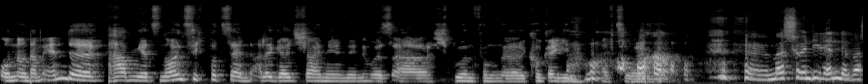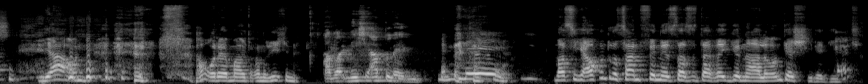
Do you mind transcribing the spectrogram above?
Und, und am Ende haben jetzt 90 Prozent aller Geldscheine in den USA Spuren von äh, Kokain aufzuweisen. Immer schön die Hände waschen. Ja, und oder mal dran riechen. Aber nicht ablenken. Nee. Was ich auch interessant finde, ist, dass es da regionale Unterschiede gibt.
